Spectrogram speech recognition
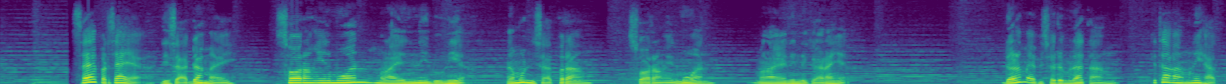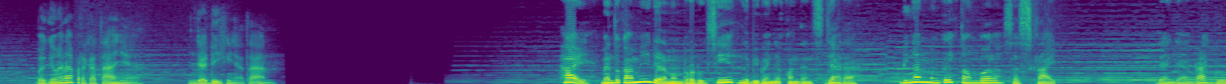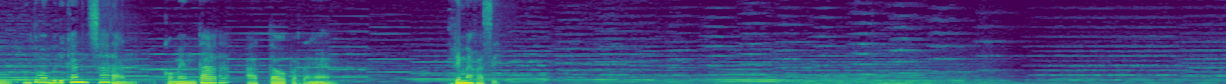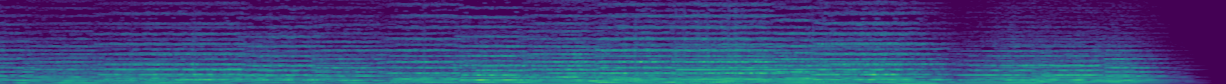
Saya percaya di saat damai, seorang ilmuwan melayani dunia, namun di saat perang, seorang ilmuwan melayani negaranya. Dalam episode mendatang, kita akan melihat bagaimana perkataannya menjadi kenyataan. Hai, bantu kami dalam memproduksi lebih banyak konten sejarah dengan mengklik tombol subscribe. Dan jangan ragu untuk memberikan saran komentar, atau pertanyaan. Terima kasih.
